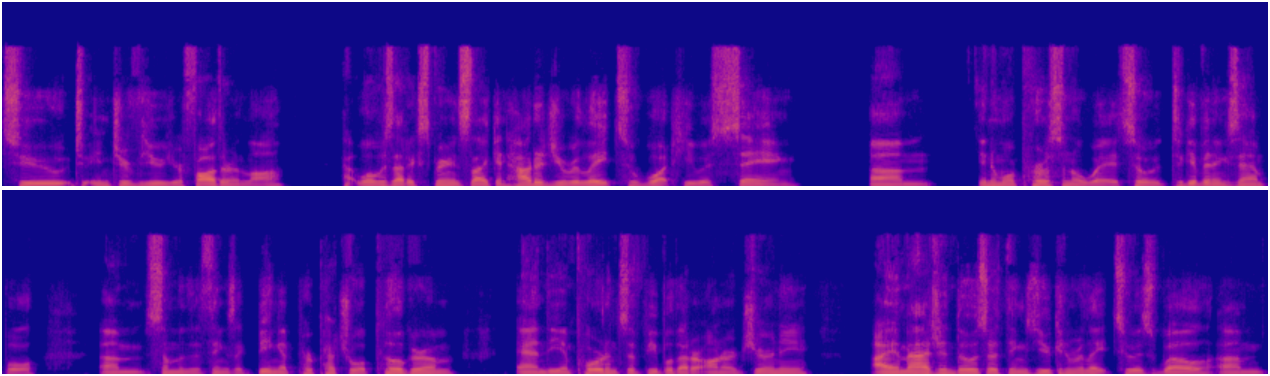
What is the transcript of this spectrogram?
to to interview your father-in-law? What was that experience like and how did you relate to what he was saying? Um in a more personal way. So to give an example, um, some of the things like being a perpetual pilgrim and the importance of people that are on our journey. I imagine those are things you can relate to as well. Um,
